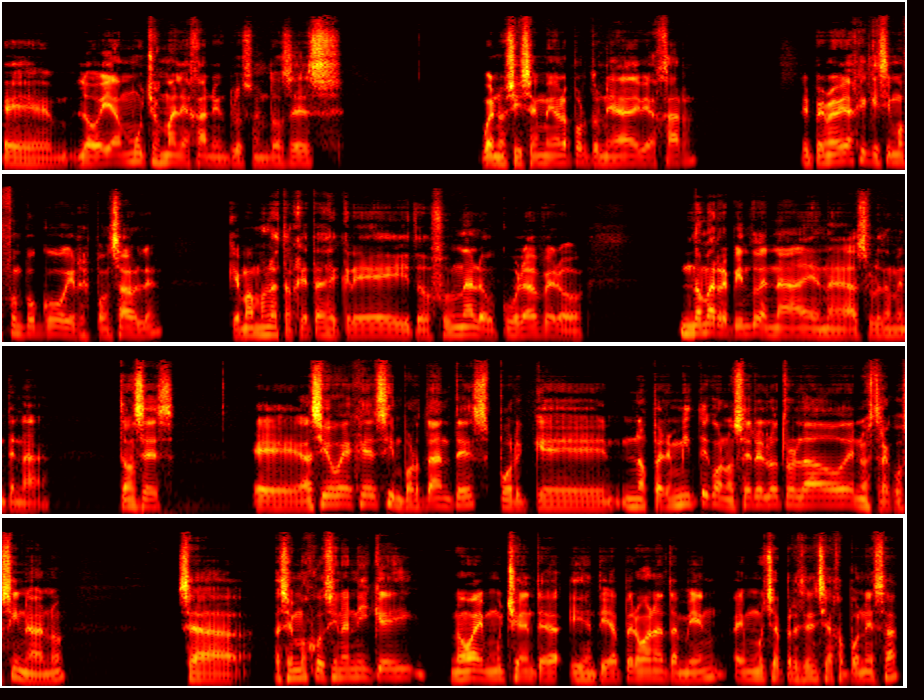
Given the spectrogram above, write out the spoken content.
eh, lo veía mucho más lejano incluso. Entonces, bueno, sí se me dio la oportunidad de viajar. El primer viaje que hicimos fue un poco irresponsable. Quemamos las tarjetas de crédito, fue una locura, pero no me arrepiento de nada, de nada, absolutamente nada. Entonces, eh, han sido viajes importantes porque nos permite conocer el otro lado de nuestra cocina, ¿no? O sea, hacemos cocina Nikkei, ¿no? Hay mucha identidad peruana también, hay mucha presencia japonesa.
